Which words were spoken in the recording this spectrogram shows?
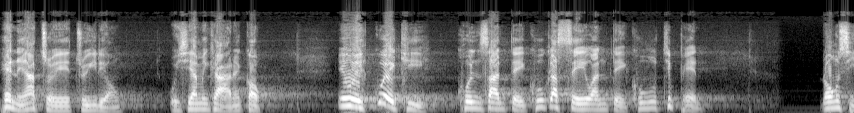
遐尼啊侪水量，为虾米较安尼讲？因为过去。昆山地区甲西湾地区这片，拢是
